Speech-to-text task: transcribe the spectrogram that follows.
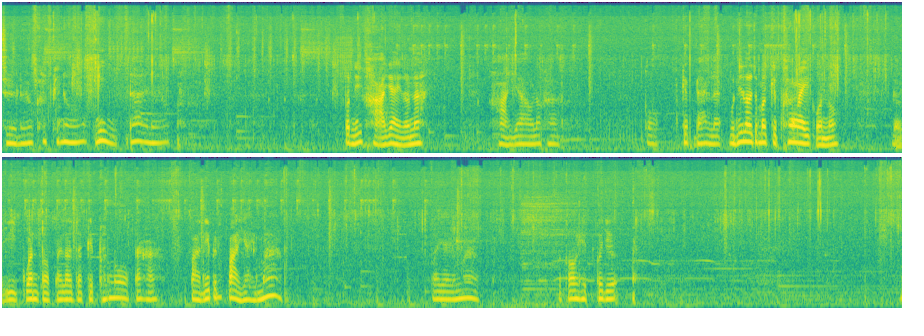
เจอแล้วครับพี่น้องนี่ได้แล้ว ตอนนี้ขาใหญ่แล้วนะ ขายาวแล้วค่ะ ก็เก็บได้แล้ว วันนี้เราจะมาเก็บข้างในก่อนเนาะเดี๋ยวอีกวันต่อไปเราจะเก็บข้างนอกนะคะ ป่านี้เป็นป่าใหญ่มาก ป่าใหญ่มาก แล้วก็เห็ดก็เยอะอ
